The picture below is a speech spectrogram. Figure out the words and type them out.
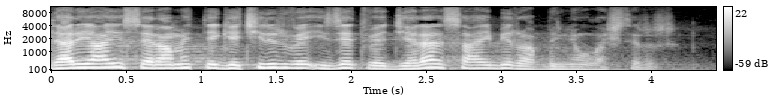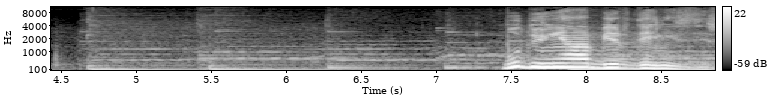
deryayı selametle geçirir ve izzet ve celal sahibi Rabbine ulaştırır. Bu dünya bir denizdir.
